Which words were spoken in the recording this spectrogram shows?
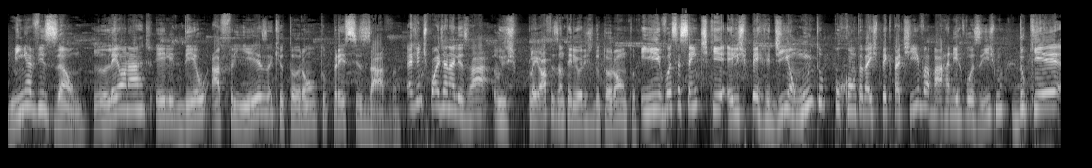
Minha visão, Leonard, ele deu a frieza que o Toronto precisava. A gente pode analisar os playoffs anteriores do Toronto e você sente que eles perdiam muito por conta da expectativa barra nervosismo do que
